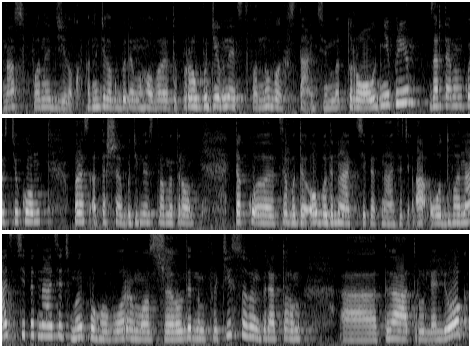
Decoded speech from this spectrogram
у нас в понеділок. В понеділок будемо говорити про будівництво нових станцій метро у Дніпрі з Артемом Костюком, прес-аташе будівництва метро. Так е, це буде об 11.15. А о 12.15 ми поговоримо з Валентином Фетісовим, директором е, театру Ляльок,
